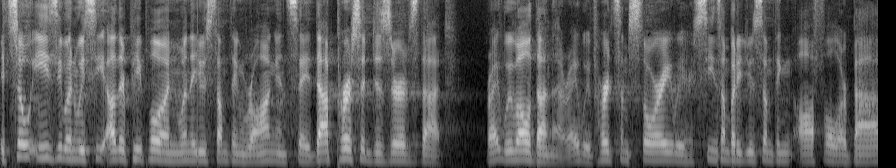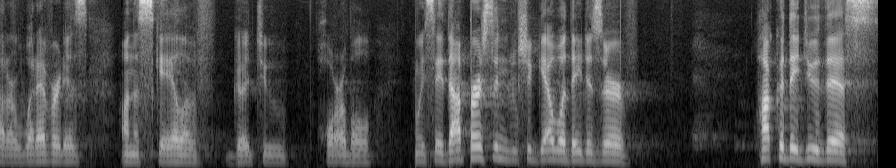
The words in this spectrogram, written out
It's so easy when we see other people and when they do something wrong and say, that person deserves that right? We've all done that, right? We've heard some story, we've seen somebody do something awful or bad or whatever it is on the scale of good to horrible. And we say, that person should get what they deserve. How could they do this?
